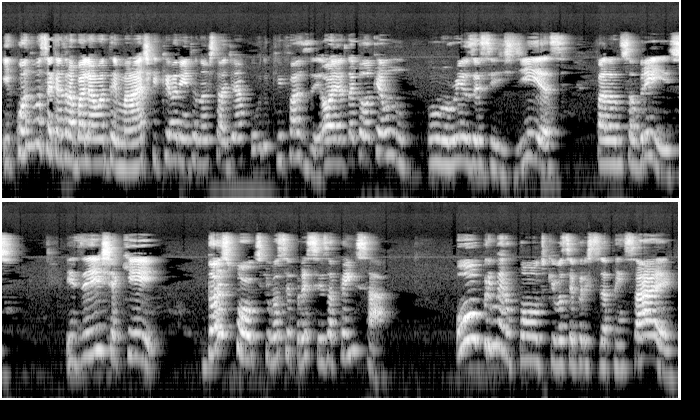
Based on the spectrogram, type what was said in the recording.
E quando você quer trabalhar uma temática que orienta não está de acordo, o que fazer? Olha, até coloquei um, um Reels esses dias falando sobre isso. Existe aqui dois pontos que você precisa pensar. O primeiro ponto que você precisa pensar é:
